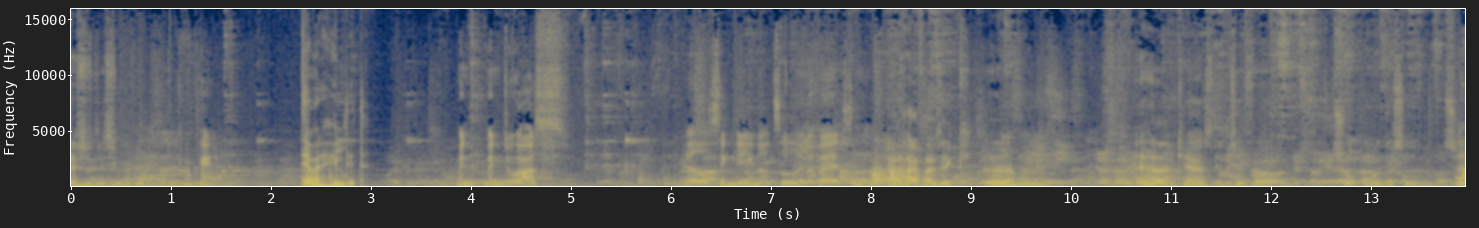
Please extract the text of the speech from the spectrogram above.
Jeg synes, det er super fint. Okay. Det var da heldigt. Men, men du har også været single i noget tid, eller hvad er det sådan? Nej, det har jeg faktisk ikke. Øhm, jeg havde en kæreste indtil for to måneder siden. Så Nå,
